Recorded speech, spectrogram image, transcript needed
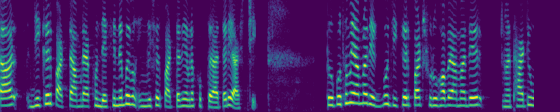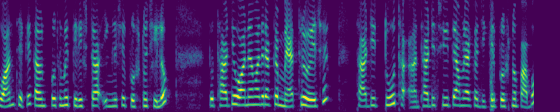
তার জিকের পার্টটা আমরা এখন দেখে নেব এবং ইংলিশের পার্টটা নিয়ে আমরা খুব তাড়াতাড়ি আসছি। তো প্রথমে আমরা দেখব জিকের পার্ট শুরু হবে আমাদের থার্টি ওয়ান থেকে, কারণ প্রথমে তিরিশটা ইংলিশের প্রশ্ন ছিল। তো থার্টি ওয়ানে আমাদের একটা ম্যাথ রয়েছে। থার্টি টু থার্টি থ্রিতে আমরা একটা জিকের প্রশ্ন পাবো।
